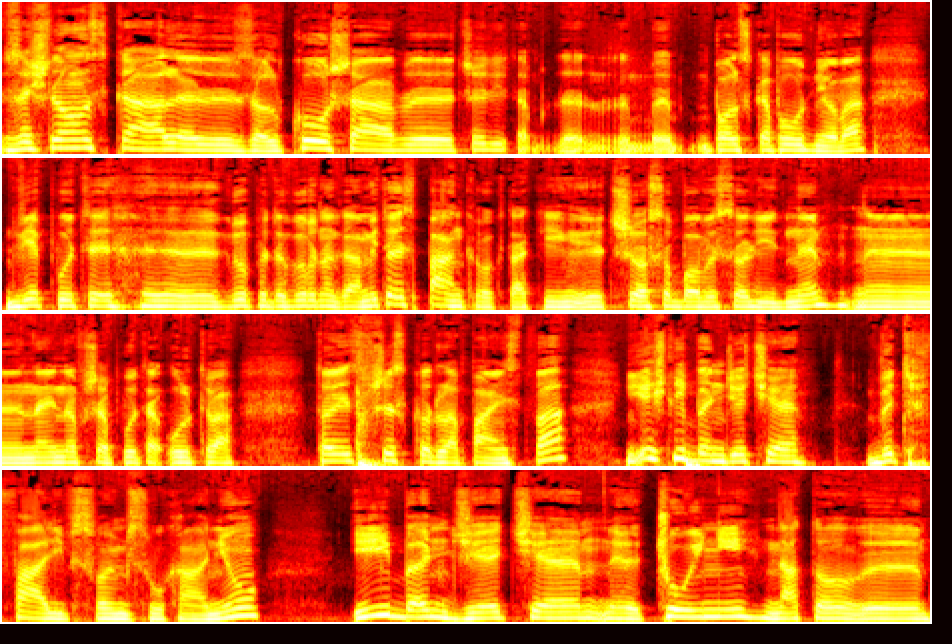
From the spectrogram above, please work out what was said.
ze Śląska, ale z Olkusza, yy, czyli tam Polska Południowa. Dwie płyty grupy do góry nogami. To jest punk rock taki trzyosobowy, solidny. najnowsza płyta Ultra. To jest wszystko dla Państwa. Jeśli będziecie wytrwali w swoim słuchaniu, i będziecie y, czujni na to, y,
